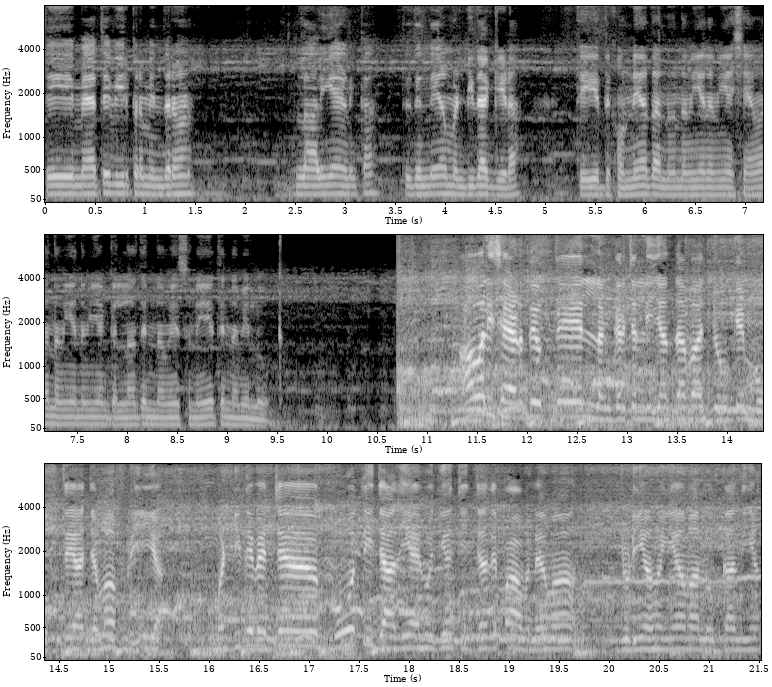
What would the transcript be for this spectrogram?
ਤੇ ਮੈਂ ਤੇ ਵੀਰ ਪਰਮਿੰਦਰ ਹੁਣ ਲਾ ਲੀਆਂ ਐਨਕਾਂ ਤੇ ਦਿੰਨੇ ਆ ਮੰਡੀ ਦਾ ਗੇੜਾ ਤੇ ਦਿਖਾਉਨੇ ਆ ਤੁਹਾਨੂੰ ਨਵੀਆਂ ਨਵੀਆਂ ਸ਼ੈਵਾਂ ਨਵੀਆਂ ਨਵੀਆਂ ਗੱਲਾਂ ਤੇ ਨਵੇਂ ਸੁਨੇਹੇ ਤੇ ਨਵੇਂ ਲੋਕ। ਆਹ ਵਾਲੀ ਸਾਈਡ ਦੇ ਉੱਤੇ ਲੰਗਰ ਚੱਲੀ ਜਾਂਦਾ ਵਾ ਜੋ ਕਿ ਮੁਫਤ ਆ ਜਮਾ ਫ੍ਰੀ ਆ। ਮੰਡੀ ਦੇ ਵਿੱਚ ਬਹੁਤ ਹੀ ਜ਼ਿਆਦੀਆਂ ਇਹੋ ਜਿਹੀਆਂ ਚੀਜ਼ਾਂ ਤੇ ਭਾਵਨਾਵਾਂ ਜੁੜੀਆਂ ਹੋਈਆਂ ਵਾ ਲੋਕਾਂ ਦੀਆਂ।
